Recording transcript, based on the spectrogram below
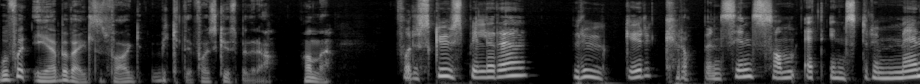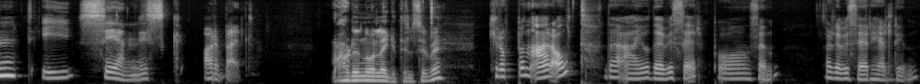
Hvorfor er bevegelsesfag viktig for skuespillere? Hanne? For skuespillere bruker kroppen sin som et instrument i scenisk arbeid. Har du noe å legge til, Sylvi? Kroppen er alt. Det er jo det vi ser på scenen. Det er det vi ser hele tiden.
